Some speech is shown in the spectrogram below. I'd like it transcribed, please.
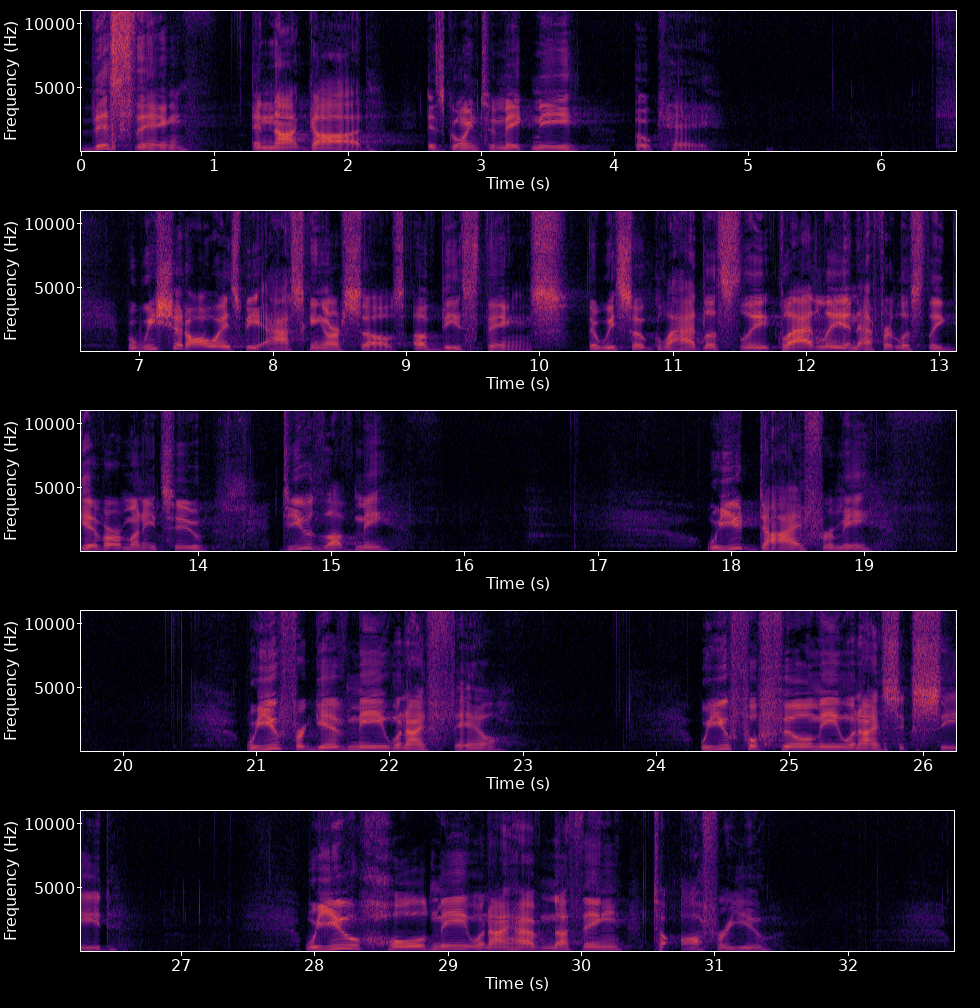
this thing and not God is going to make me okay. But we should always be asking ourselves of these things that we so gladly, gladly and effortlessly give our money to do you love me? Will you die for me? Will you forgive me when I fail? Will you fulfill me when I succeed? Will you hold me when I have nothing to offer you?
